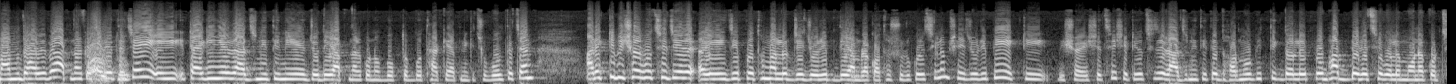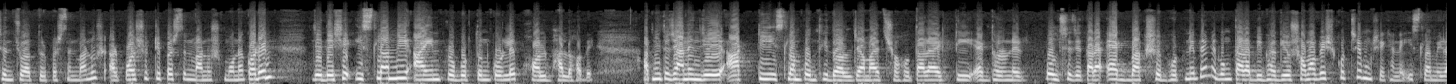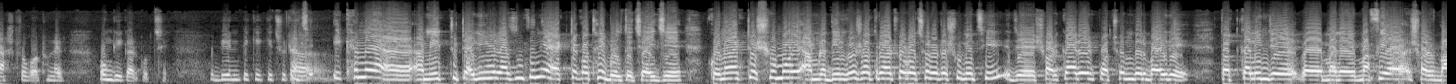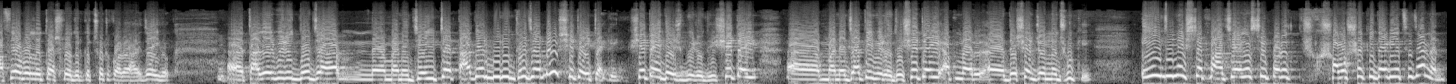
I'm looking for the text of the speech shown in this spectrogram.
মাহমুদ হাবিবা আপনার কাছে যেতে চাই এই ট্যাগিং এর রাজনীতি নিয়ে যদি আপনার কোনো বক্তব্য থাকে আপনি কিছু বলতে চান আরেকটি বিষয় হচ্ছে যে, এই যে প্রথম আলোর যে জরিপ দিয়ে আমরা কথা শুরু করেছিলাম, সেই জরিপে একটি বিষয় এসেছে, সেটি হচ্ছে যে রাজনীতিতে ধর্মভিত্তিক দলের প্রভাব বেড়েছে বলে মনে করছেন চুয়াত্তর পার্সেন্ট মানুষ, আর পঁয়ষট্টি পার্সেন্ট মানুষ মনে করেন যে দেশে ইসলামী আইন প্রবর্তন করলে ফল ভালো হবে। আপনি তো জানেন যে আটটি ইসলামপন্থী দল জামায়াত সহ, তারা একটি, এক ধরনের বলছে যে তারা এক বাক্সে ভোট নেবেন এবং তারা বিভাগীয় সমাবেশ করছে এবং সেখানে ইসলামী রাষ্ট্র গঠনের অঙ্গীকার করছে। বিএনপি কি কিছুটা আচ্ছা এখানে আমি একটু ট্যাগিং এর রাজনীতি নিয়ে একটা কথাই বলতে চাই যে কোনো একটা সময় আমরা দীর্ঘ সতেরো, আঠারো বছর ওটা শুনেছি যে সরকারের পছন্দের বাইরে তৎকালীন যে মানে মাফিয়া মাফিয়া বললে তো আসলে ওদেরকে ছোট করা হয়, যাই হোক তাদের বিরুদ্ধে যা মানে যেইটা তাদের বিরুদ্ধে যাবে সেটাই ট্যাগিং, সেটাই দেশ বিরোধী, সেটাই মানে জাতি বিরোধী, সেটাই আপনার দেশের জন্য ঝুঁকি। এই জিনিসটা পাঁচই আগস্টের পরে সমস্যা কি দাঁড়িয়েছে জানেন?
